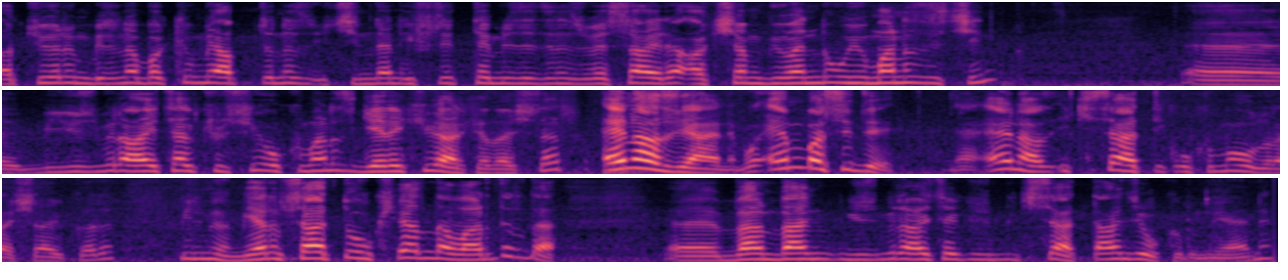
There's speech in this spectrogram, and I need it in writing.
atıyorum birine bakım yaptınız, içinden ifrit temizlediniz vesaire. Akşam güvende uyumanız için eee, bir 101 ayetel kürsüyü okumanız gerekiyor arkadaşlar. En az yani. Bu en basiti. Yani en az 2 saatlik okuma olur aşağı yukarı. Bilmiyorum yarım saatte okuyan da vardır da. eee, ben ben 101 ayetel kürsü 2 saatte anca okurum yani.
